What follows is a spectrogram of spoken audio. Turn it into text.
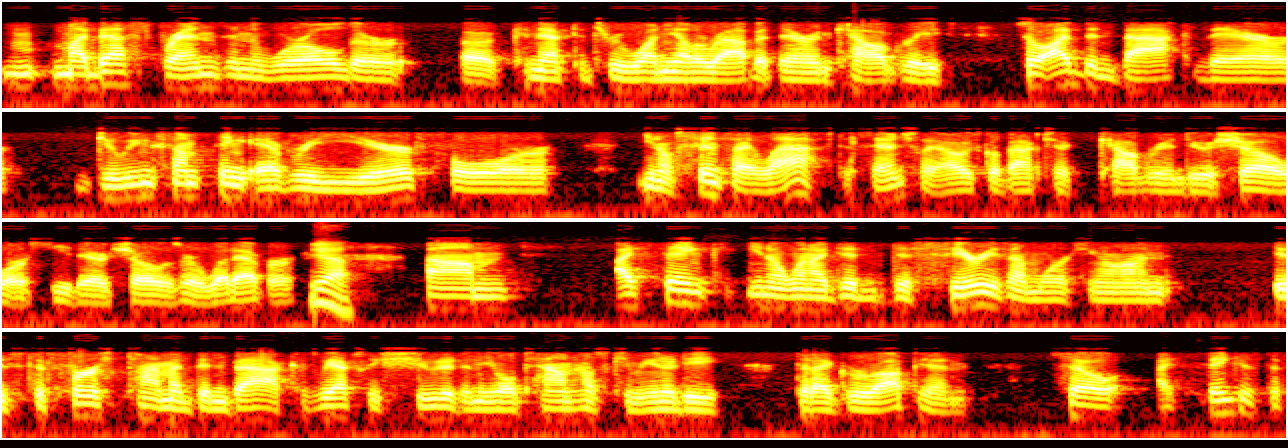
my best friends in the world are uh, connected through One Yellow Rabbit there in Calgary. So I've been back there doing something every year for you know since I left. Essentially, I always go back to Calgary and do a show or see their shows or whatever. Yeah. Um, I think you know when I did this series I'm working on, it's the first time I'd been back because we actually shoot it in the old townhouse community that I grew up in. So I think it's the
